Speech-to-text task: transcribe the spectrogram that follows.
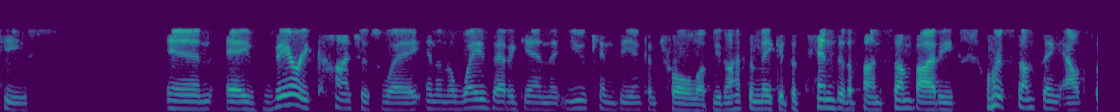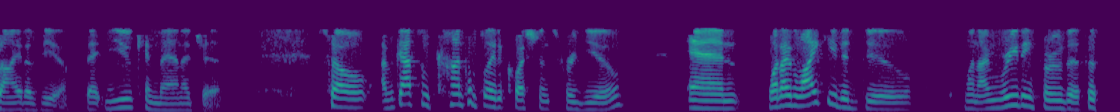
peace in a very conscious way and in a way that again that you can be in control of. You don't have to make it dependent upon somebody or something outside of you, that you can manage it. So I've got some contemplated questions for you. And what I'd like you to do when I'm reading through this is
